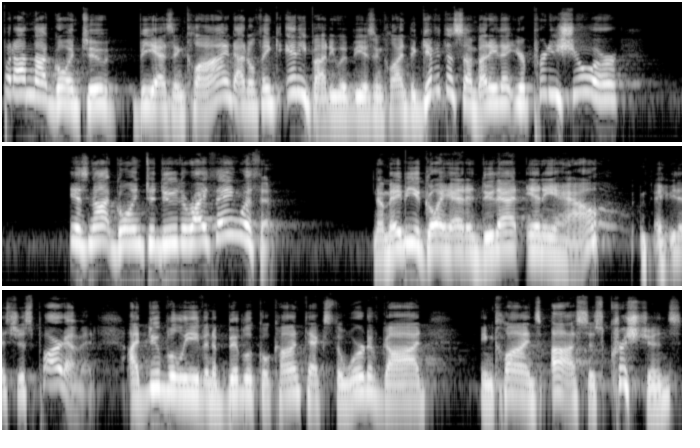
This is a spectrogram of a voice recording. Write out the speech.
But I'm not going to be as inclined. I don't think anybody would be as inclined to give it to somebody that you're pretty sure is not going to do the right thing with it. Now, maybe you go ahead and do that anyhow. maybe that's just part of it. I do believe in a biblical context, the Word of God inclines us as Christians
